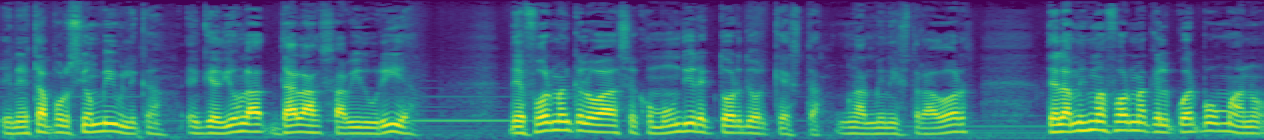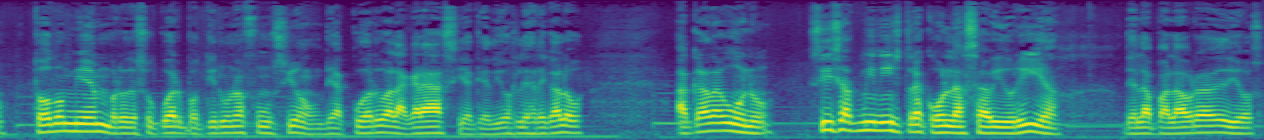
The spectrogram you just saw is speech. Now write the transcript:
en esta porción bíblica en que Dios da la sabiduría, de forma en que lo hace como un director de orquesta, un administrador. De la misma forma que el cuerpo humano, todo miembro de su cuerpo tiene una función de acuerdo a la gracia que Dios le regaló, a cada uno, si se administra con la sabiduría de la palabra de Dios,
